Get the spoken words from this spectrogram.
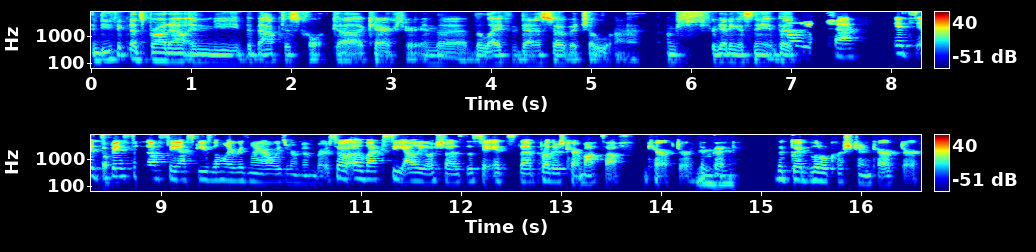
And do you think that's brought out in the the Baptist uh, character in the the life of Denisovich? Uh, I'm just forgetting his name, but Alyosha. It's it's based on Dostoevsky. Is the only reason I always remember. So Alexei Alyosha is the it's the brothers Karamazov character, the mm-hmm. good the good little Christian character.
